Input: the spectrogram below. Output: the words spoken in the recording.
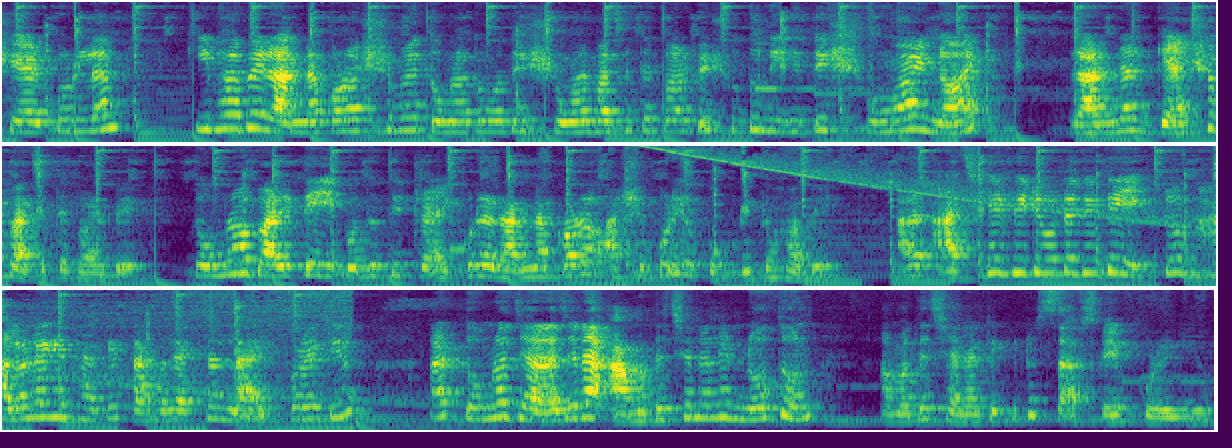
শেয়ার করলাম কীভাবে রান্না করার সময় তোমরা তোমাদের সময় বাঁচাতে পারবে। শুধু নিজেদের সময় নয়, রান্নার গ্যাসও বাঁচাতে পারবে। তোমরাও বাড়িতে এই পদ্ধতি ট্রাই করে রান্না করো, আশা করি উপকৃত হবে। আর আজকের ভিডিওটা যদি একটু ভালো লেগে থাকে, তাহলে একটা লাইক করে দিও। আর তোমরা যারা যারা আমাদের চ্যানেলে নতুন, আমাদের চ্যানেলটাকে একটু সাবস্ক্রাইব করে নিও।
